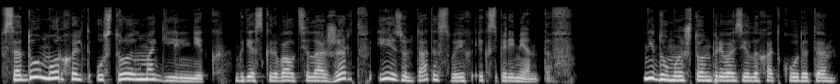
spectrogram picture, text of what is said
В саду Морхальд устроил могильник, где скрывал тела жертв и результаты своих экспериментов. Не думаю, что он привозил их откуда-то.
